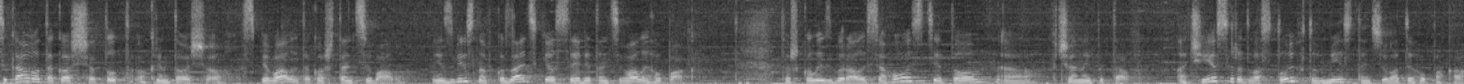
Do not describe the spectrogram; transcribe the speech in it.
Цікаво також, що тут, окрім того, що співали, також танцювали. І, звісно, в козацькій оселі танцювали гопак. Тож, коли збиралися гості, то е, вчений питав: а чи є серед вас той, хто вміє станцювати гопака?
